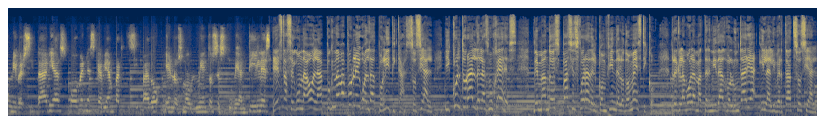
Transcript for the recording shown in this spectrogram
universitarias jóvenes que habían participado en los movimientos estudiantiles. Esta segunda ola pugnaba por la igualdad política, social y cultural de las mujeres, demandó espacios fuera del confín de lo doméstico, reclamó la maternidad voluntaria y la libertad social.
